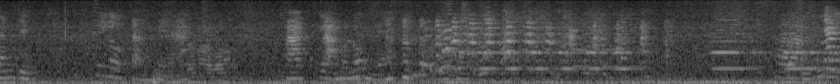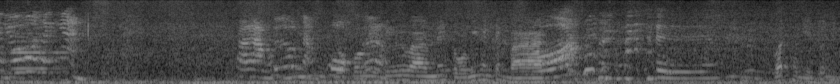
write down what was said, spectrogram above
ยังจิ ที่เราตัดแหนหักกลางมันนุ่มเนี่ยยังอยู่เลยเนี่ยพลังเรื่องหนังโคก ผม เนี่ยซื้อว่าในตัวมีเงินจักบาทโอ้เออวัดเท่านี้ตัวนี้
